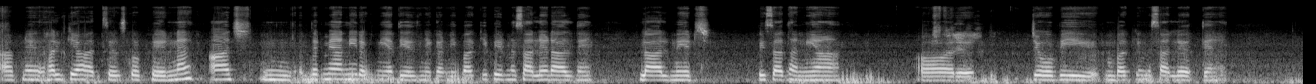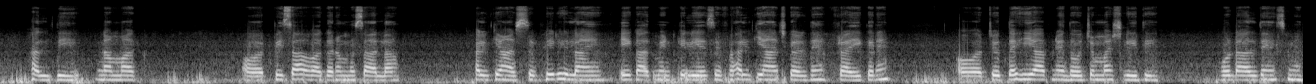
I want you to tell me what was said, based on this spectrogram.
आपने हल्के हाथ से उसको फेरना है। आँच दरमियानी रखनी है, तेज़ नहीं करनी। बाकी फिर मसाले डाल दें, लाल मिर्च पिसा धनिया और जो भी बाकी मसाले होते हैं, हल्दी, नमक और पिसा हुआ गरम मसाला, हल्की आँच से फिर हिलाएँ। एक आध मिनट के लिए सिर्फ़ हल्की आँच कर दें, फ्राई करें। और जो दही आपने दो चम्मच ली थी, वो डाल दें इसमें।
